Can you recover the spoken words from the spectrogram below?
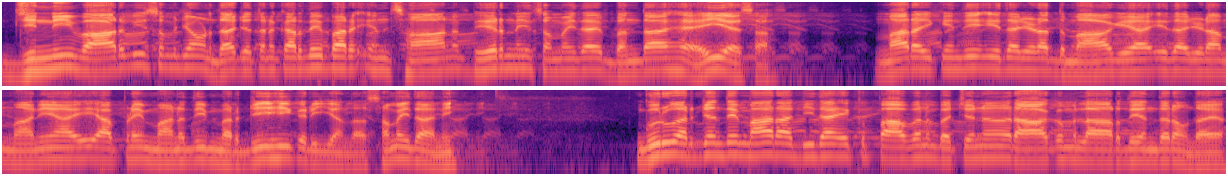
ਜਿੰਨੀ ਵਾਰ ਵੀ ਸਮਝਾਉਣ ਦਾ ਯਤਨ ਕਰਦੇ, ਪਰ ਇਨਸਾਨ ਫਿਰ ਨਹੀਂ ਸਮਝਦਾ ਇਹ ਬੰਦਾ ਹੈ ਹੀ ਐਸਾ। ਮਹਾਰਾਜ ਕਹਿੰਦੇ, ਇਹਦਾ ਜਿਹੜਾ ਦਿਮਾਗ ਆ, ਇਹਦਾ ਜਿਹੜਾ ਮਨ ਆ, ਇਹ ਆਪਣੇ ਮਨ ਦੀ ਮਰਜ਼ੀ ਹੀ ਕਰੀ ਜਾਂਦਾ, ਸਮਝਦਾ ਨਹੀਂ। ਗੁਰੂ ਅਰਜਨ ਦੇਵ ਮਹਾਰਾਜ ਜੀ ਦਾ ਇੱਕ ਪਾਵਨ ਬਚਨ ਰਾਗ ਮਲਾਰ ਦੇ ਅੰਦਰ ਆਉਂਦਾ ਆ।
